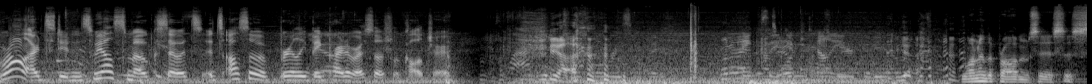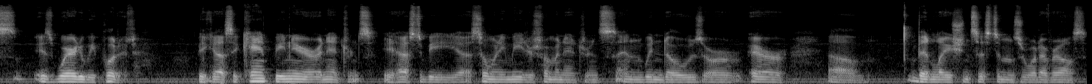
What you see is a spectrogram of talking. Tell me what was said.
we're all art students. We all smoke, so it's it's also a really big part of our social culture. Yeah. One of the problems is, is is where do we put it? Because it can't be near an entrance. It has to be uh, so many meters from an entrance and windows or air um, ventilation systems or whatever else.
